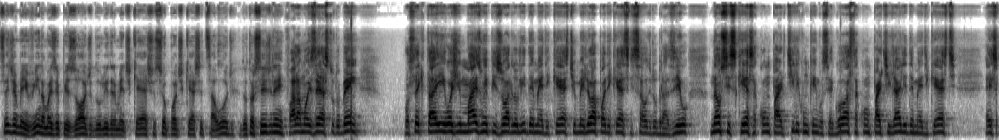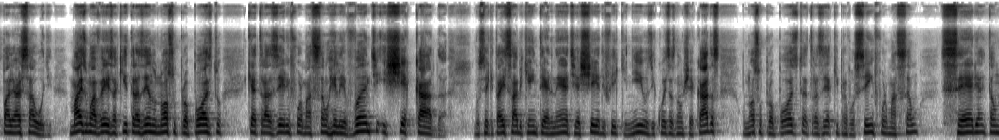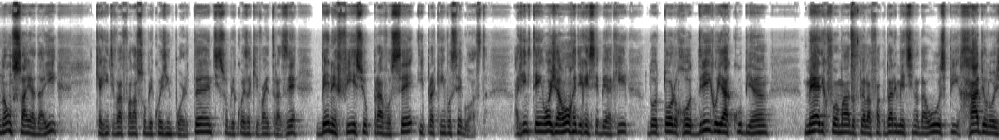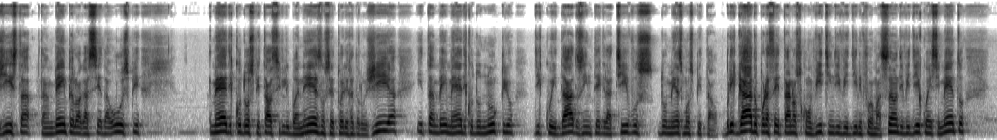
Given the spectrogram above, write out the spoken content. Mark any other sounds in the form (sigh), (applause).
Seja bem-vindo a mais um episódio do Líder Medcast, o seu podcast de saúde. Dr. Sidney. Fala, Moisés, tudo bem? Você que está aí hoje em mais um episódio do Líder Medcast, o melhor podcast de saúde do Brasil. Não se esqueça, compartilhe com quem você gosta. Compartilhar Líder Medcast é espalhar saúde. Mais uma vez aqui trazendo o nosso propósito, que é trazer informação relevante e checada. Você que está aí sabe que a internet é cheia de fake news e coisas não checadas. O nosso propósito é trazer aqui para você informação séria. Então não saia daí, que a gente vai falar sobre coisa importante, sobre coisa que vai trazer benefício para você e para quem você gosta. A gente tem hoje a honra de receber aqui Dr. Rodrigo Jacubian, médico formado pela Faculdade de Medicina da USP, radiologista também pelo HC da USP, médico do Hospital Sírio-Libanês no setor de radiologia e também médico do Núcleo de Cuidados Integrativos do mesmo hospital. Obrigado por aceitar nosso convite em dividir informação, dividir conhecimento.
